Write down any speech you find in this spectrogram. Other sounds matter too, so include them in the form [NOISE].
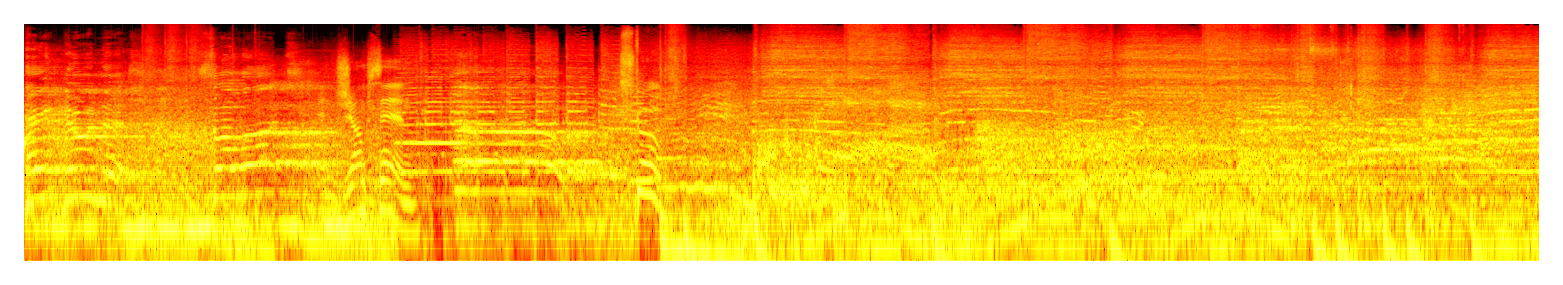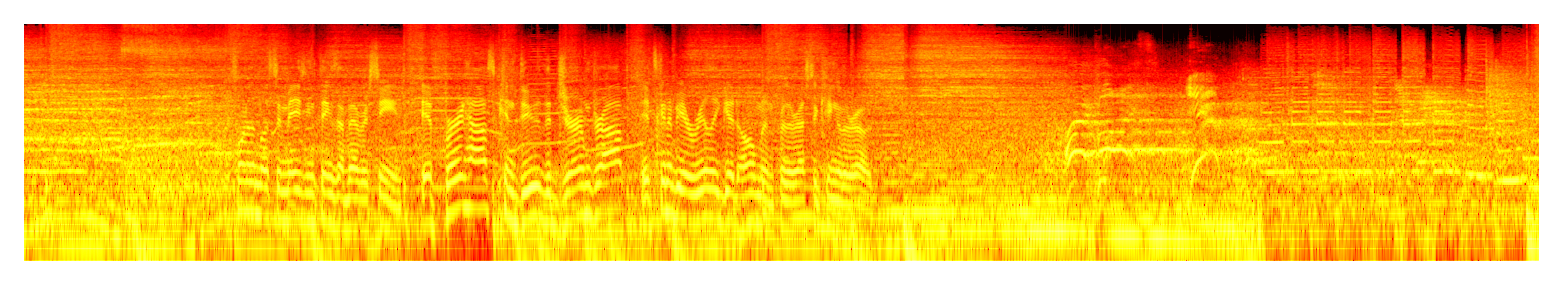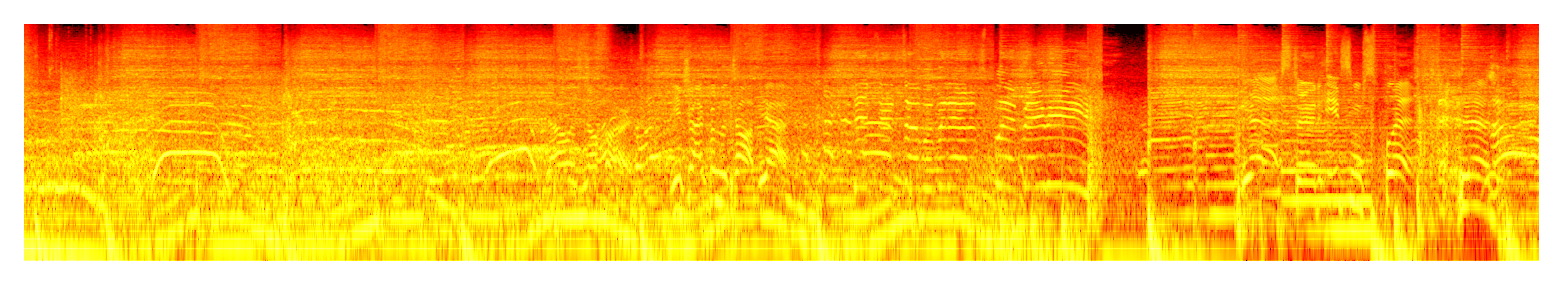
hate doing this so much. and jumps in. Stoked. It's one of the most amazing things I've ever seen. If Birdhouse can do the germ drop, it's going to be a really good omen for the rest of King of the Road. You tried from the top, yeah. Get yourself a banana split, baby! Yes, dude. Eat some split. [LAUGHS] yes. Oh!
